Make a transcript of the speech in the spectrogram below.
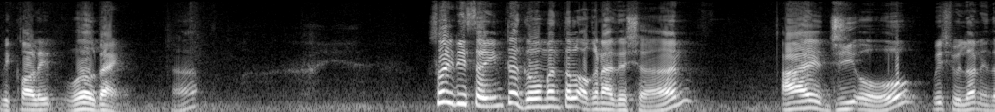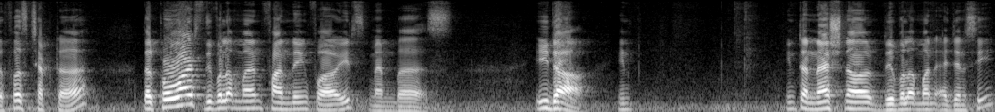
we call it World Bank. Uh, so, it is an intergovernmental organization IGO which we learned in the first chapter that provides development funding for its members. IDA in International Development Agency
